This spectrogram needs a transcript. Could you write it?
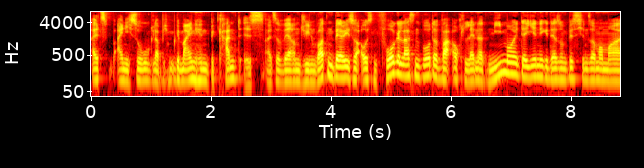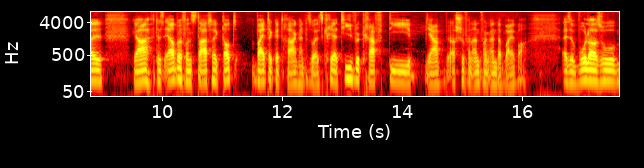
als eigentlich so, glaube ich, gemeinhin bekannt ist. Also während Gene Roddenberry so außen vor gelassen wurde, war auch Leonard Nimoy derjenige, der so ein bisschen, sagen wir mal, ja, das Erbe von Star Trek dort weitergetragen hat, so als kreative Kraft, die ja auch schon von Anfang an dabei war. Also obwohl er so,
